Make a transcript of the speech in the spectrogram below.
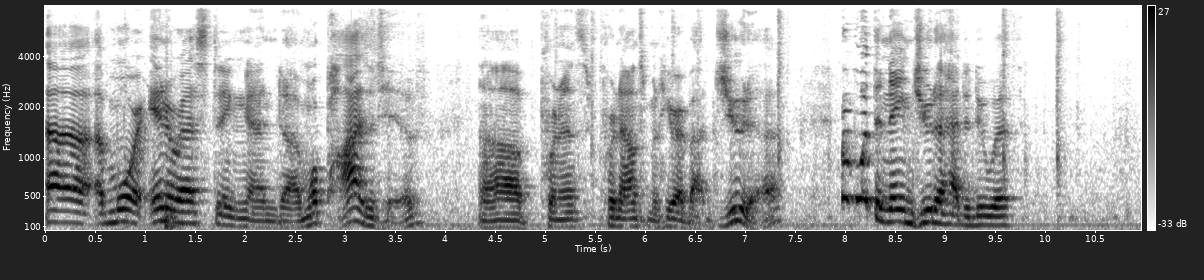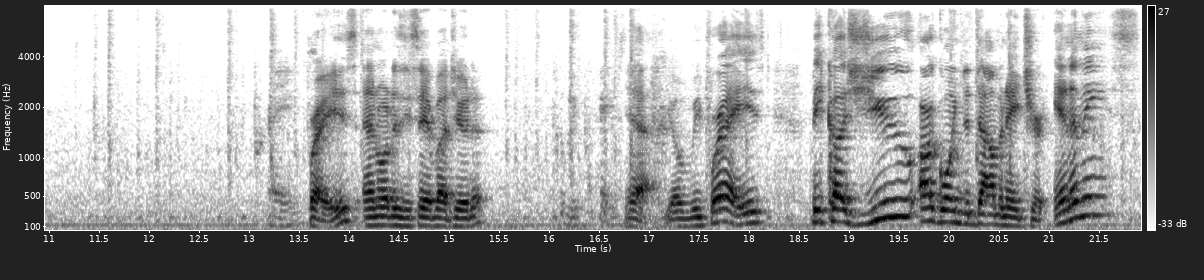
Uh, a more interesting and uh, more positive uh, pronounce, pronouncement here about Judah. Remember what the name Judah had to do with? Praise. Praise. And what does he say about Judah? He'll be praised. Yeah, you'll be praised because you are going to dominate your enemies.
